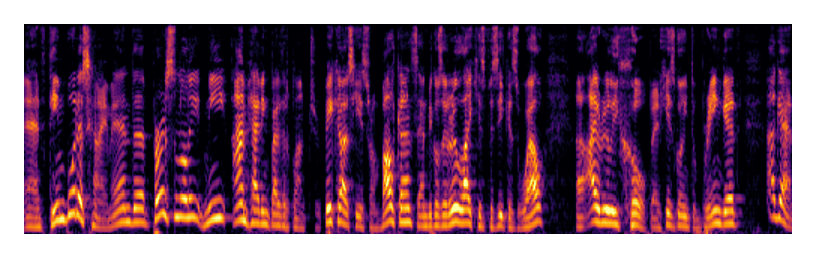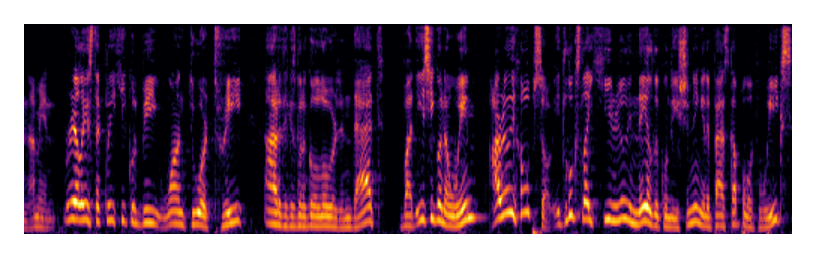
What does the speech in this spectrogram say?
and Tim Budesheim. And uh, personally, me, I'm having Petar Klancir because he's from Balkans and because I really like his physique as well. Uh, I really hope that he's going to bring it. Again, I mean, realistically, he could be one, two, or three. I don't think he's going to go lower than that. But is he gonna win? I really hope so. It looks like he really nailed the conditioning in the past couple of weeks,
